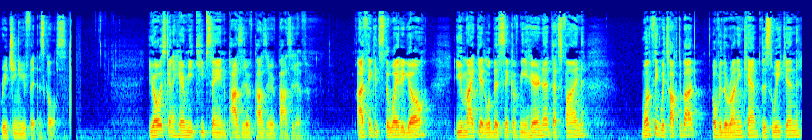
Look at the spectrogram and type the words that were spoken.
reaching your fitness goals. You're always going to hear me keep saying positive, positive, positive. I think it's the way to go. You might get a little bit sick of me hearing it. That's fine. One thing we talked about over the running camp this weekend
